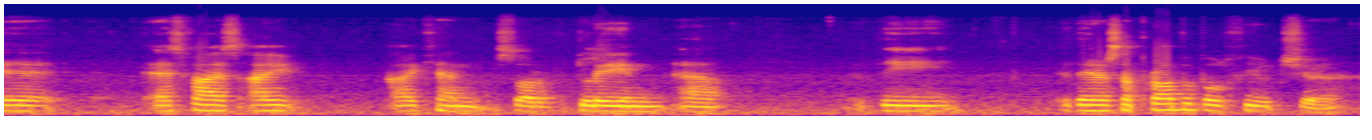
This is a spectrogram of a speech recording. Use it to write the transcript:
uh, as far as I I can sort of glean uh, the there's a probable future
